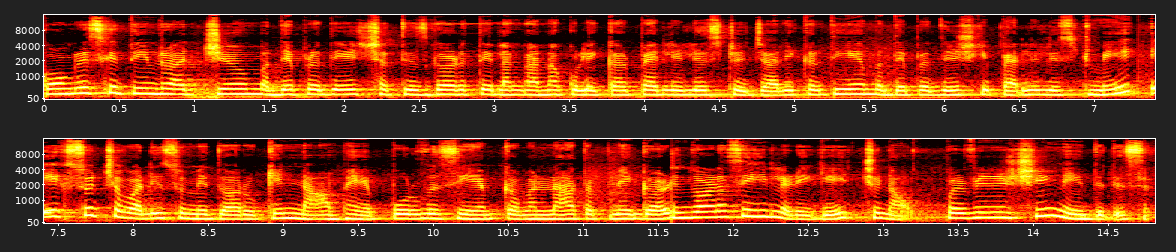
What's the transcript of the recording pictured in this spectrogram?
कांग्रेस के तीन राज्यों, मध्य प्रदेश, छत्तीसगढ़, तेलंगाना को लेकर पहली लिस्ट जारी कर दी है। मध्य प्रदेश की पहली लिस्ट में एक उम्मीदवारों के नाम है। पूर्व सीएम कमलनाथ अपने गढ़, छिंदवाड़ा से ही लड़ेंगे चुनाव। परवीन सिंह, नई दिल्ली से।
